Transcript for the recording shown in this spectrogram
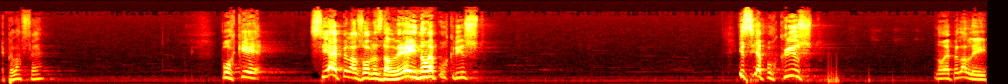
É pela fé. Porque se é pelas obras da lei, não é por Cristo. E se é por Cristo, não é pela lei.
